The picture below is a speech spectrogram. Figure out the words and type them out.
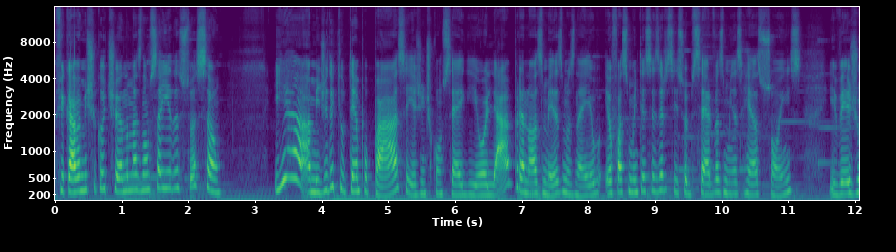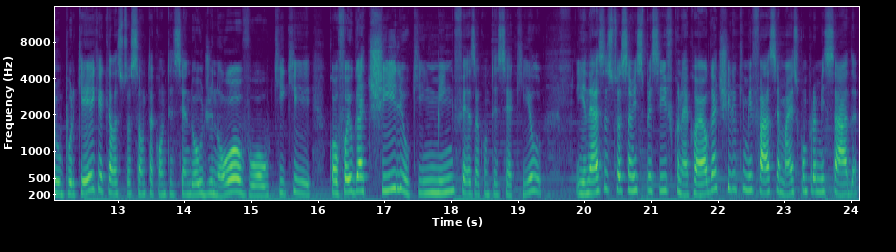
Ficava me chicoteando, mas não saía da situação. E à medida que o tempo passa e a gente consegue olhar para nós mesmos, né? Eu, eu faço muito esse exercício, observo as minhas reações e vejo por que, que aquela situação está acontecendo ou de novo, ou que, que qual foi o gatilho que em mim fez acontecer aquilo. E nessa situação específica, né, qual é o gatilho que me faz ser mais compromissada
